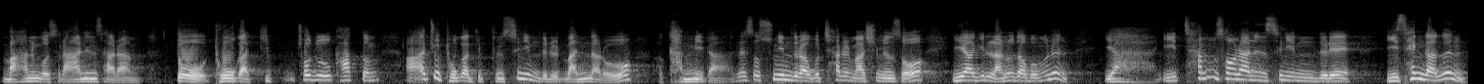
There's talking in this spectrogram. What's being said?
많은 것을 아는 사람, 또 도가 깊, 저도 가끔 아주 도가 깊은 스님들을 만나러 갑니다. 그래서 스님들하고 차를 마시면서 이야기를 나누다 보면은 야, 이 참선하는 스님들의 이 생각은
